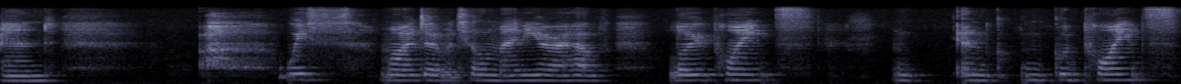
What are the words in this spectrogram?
And uh, with my dermatillomania, I have low points and, and good points.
